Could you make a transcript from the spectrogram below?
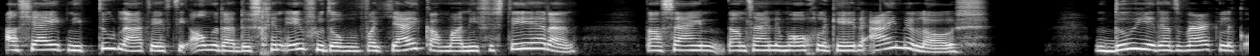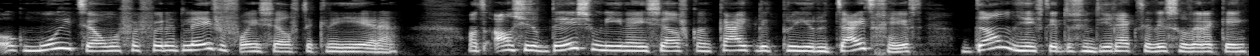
Als jij het niet toelaat, heeft die ander daar dus geen invloed op wat jij kan manifesteren. Dan zijn, dan zijn de mogelijkheden eindeloos doe je daadwerkelijk ook moeite om een vervullend leven voor jezelf te creëren. Want als je op deze manier naar jezelf kan kijken, dit prioriteit geeft, dan heeft dit dus een directe wisselwerking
